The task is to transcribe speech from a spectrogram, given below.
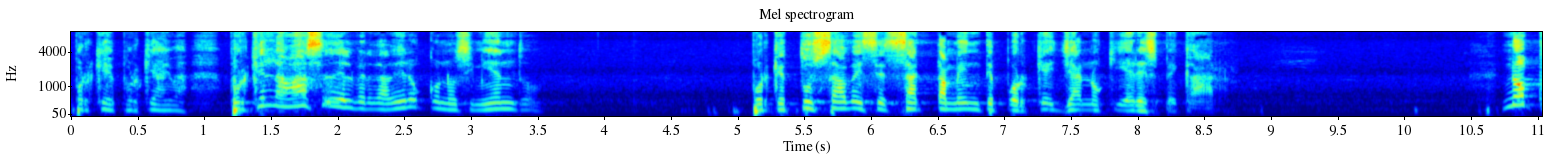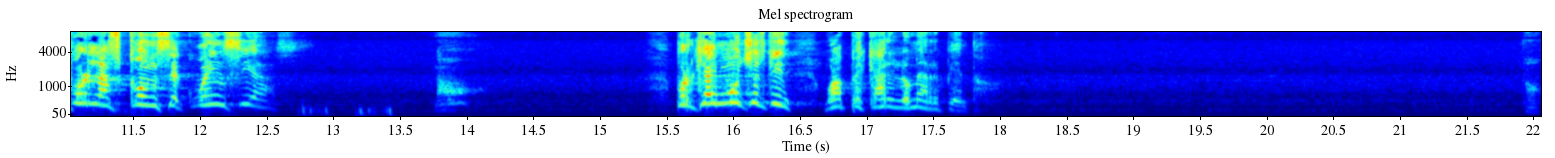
¿Por qué? Porque ahí va. ¿Por qué es la base del verdadero conocimiento? Porque tú sabes exactamente por qué ya no quieres pecar. No por las consecuencias. Porque hay muchos que voy a pecar y no me arrepiento. No.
